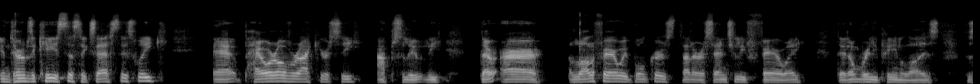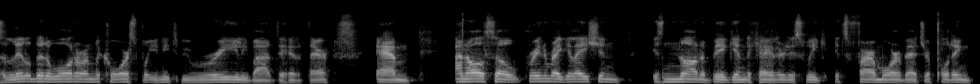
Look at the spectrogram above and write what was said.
In terms of keys to success this week, uh, power over accuracy, absolutely. There are a lot of fairway bunkers that are essentially fairway. They don't really penalize. There's a little bit of water on the course, but you need to be really bad to hit it there. Um, and also, green regulation is not a big indicator this week. It's far more about your putting.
